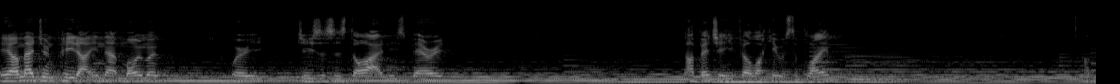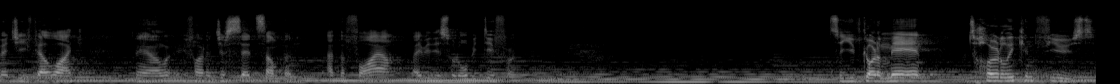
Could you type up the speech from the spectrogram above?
Yeah, imagine Peter in that moment where he, Jesus has died and he's buried. I bet you he felt like he was to blame bet you felt like, man, if I'd have just said something at the fire, maybe this would all be different. So you've got a man totally confused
